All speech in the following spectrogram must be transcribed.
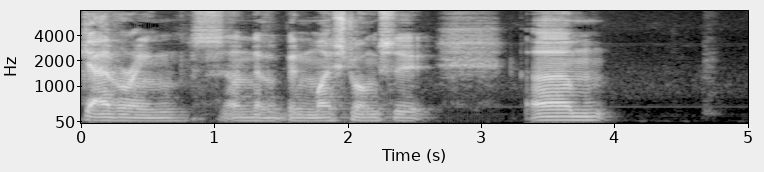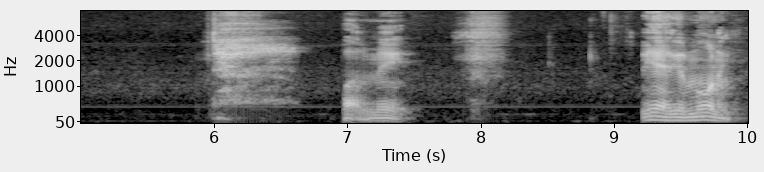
gatherings have never been my strong suit. Um, pardon me. Yeah, good morning.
